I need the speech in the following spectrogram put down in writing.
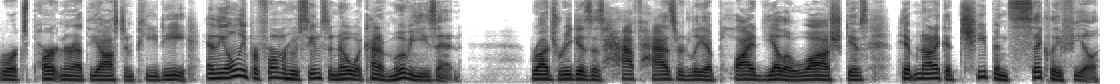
Rourke's partner at the Austin PD, and the only performer who seems to know what kind of movie he's in. Rodriguez's haphazardly applied yellow wash gives Hypnotic a cheap and sickly feel,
